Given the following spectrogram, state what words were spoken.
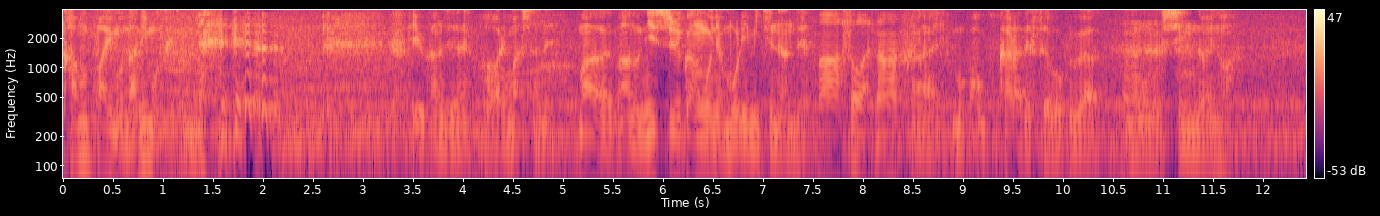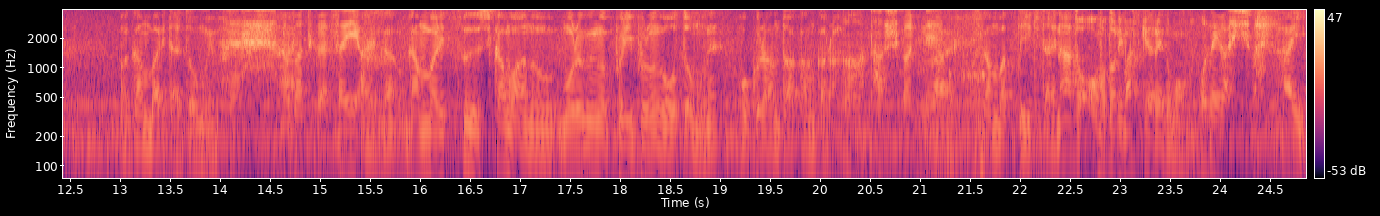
乾杯も何もせずに っていう感じでね終わりましたね。まああの2週間後には森道なんで。ああそうやな。はい、もうこっからですよ僕が。もうしんどいのは、まあ、頑張りたいと思います、頑張ってくださいよ、はい、が頑張りつつしかもあのモルグのプリプロの音もね送らんとあかんから、はああ確かにね、い、頑張っていきたいなと思っておりますけれども。お願いします。はい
